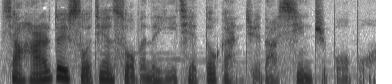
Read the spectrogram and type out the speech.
小孩对所见所闻的一切都感觉到兴致勃勃，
